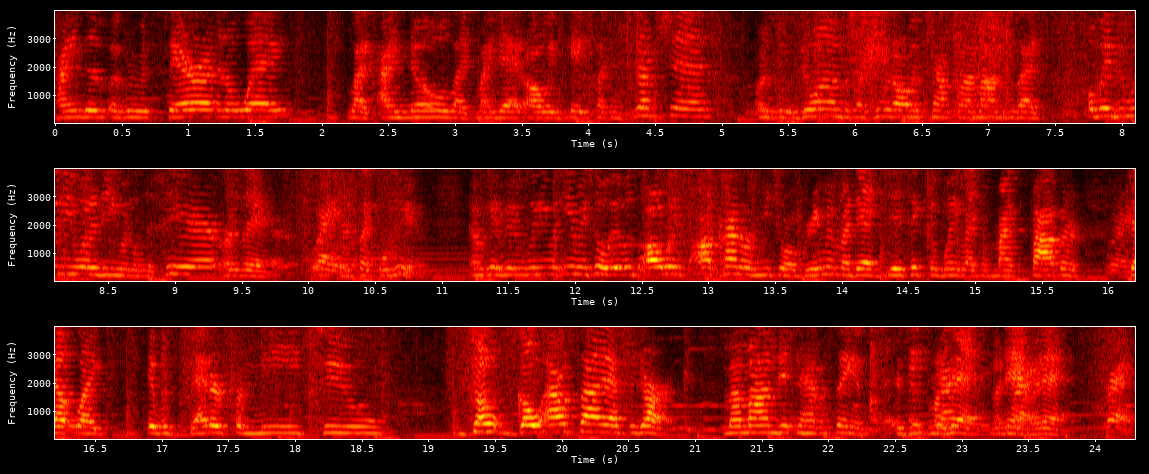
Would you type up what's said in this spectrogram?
kind of agree with Sarah in a way. Like, I know, like, my dad always gave, like, instruction or what we were doing, but, like, he would always counsel my mom, and be like, oh, baby, what do you want to do? You want to live here or there? Right. And it's like, well, here. Okay, baby, what do you want? You know, so it was always all kind of a mutual agreement. My dad did take the way, like, my father Right. felt like it was better for me to don't go outside after dark. My mom didn't have a say in that. It's just my dad, my dad, my dad. Right.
